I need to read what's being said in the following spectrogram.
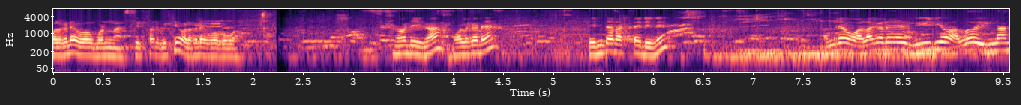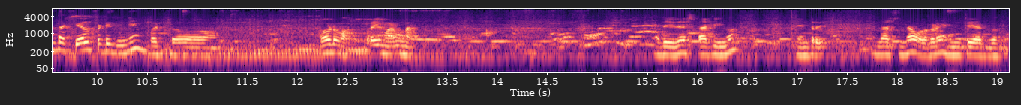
ಒಳಗಡೆ ಹೋಗ್ಬಿಡೋಣ. ಸ್ಲಿಪ್ಪರ್ ಬಿಟ್ಟು ಒಳಗಡೆ ಹೋಗುವ. ನೋಡಿ, ಈಗ ಒಳಗಡೆ ಎಂಟರ್ ಆಗ್ತಾ ಇದ್ದೀವಿ. ಅಂದರೆ ಒಳಗಡೆ ವಿಡಿಯೋ ಅಲೋ ಇಲ್ಲ ಅಂತ ಕೇಳ್ಪಟ್ಟಿದ್ದೀನಿ ಬಟ್ ನೋಡುವ ಟ್ರೈ ಮಾಡೋಣ. ಅದೇ ಇದೆ ಸ್ಟಾರ್ಟಿಂಗು ಎಂಟ್ರಿ ಲಾಸ್ಟಿಂದ ಒಳಗಡೆ ಎಂಟ್ರಿ ಆಗಬೇಕು.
